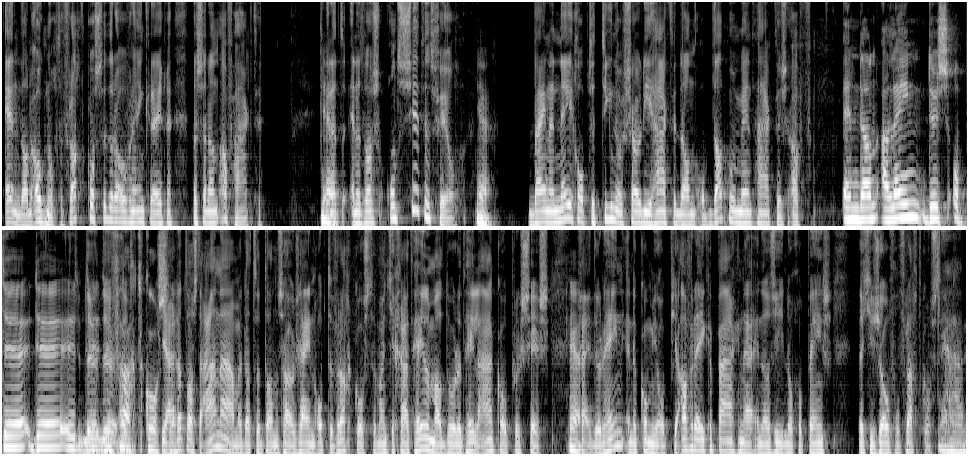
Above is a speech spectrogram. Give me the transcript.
en dan ook nog de vrachtkosten eroverheen kregen... dat ze dan afhaakten. Ja. En, het, en het was ontzettend veel. Ja. Bijna 9 op de 10 of zo, die haakten dan op dat moment haakten ze af. En dan alleen dus op de, de, de, de, vrachtkosten. Ja, dat was de aanname dat het dan zou zijn op de vrachtkosten. Want je gaat helemaal door het hele aankoopproces Ja. ga je doorheen. En dan kom je op je afrekenpagina en dan zie je nog opeens dat je zoveel vrachtkosten hebt.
